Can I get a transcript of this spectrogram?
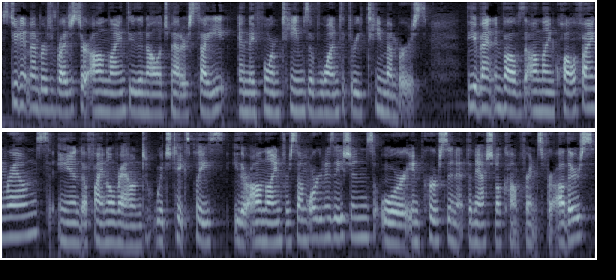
Student members register online through the Knowledge Matters site and they form teams of one to three team members. The event involves online qualifying rounds and a final round, which takes place either online for some organizations or in person at the national conference for others.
